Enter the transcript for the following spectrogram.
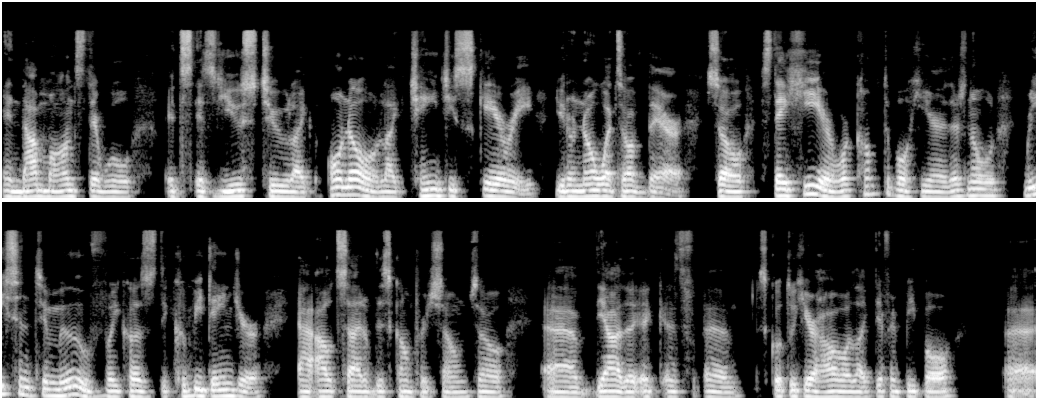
and that monster will it's it's used to like oh no like change is scary. You don't know what's up there. So stay here. We're comfortable here. There's no reason to move because there could be danger uh, outside of this comfort zone. So uh yeah the, it, it's uh, it's cool to hear how like different people uh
